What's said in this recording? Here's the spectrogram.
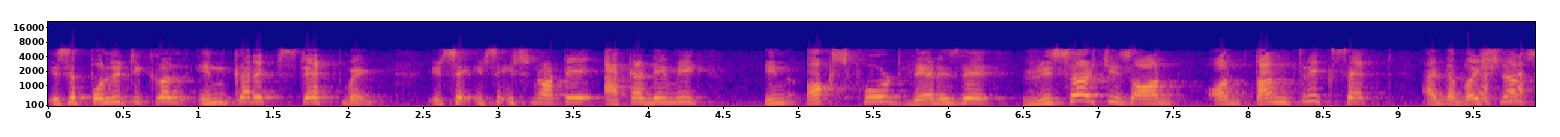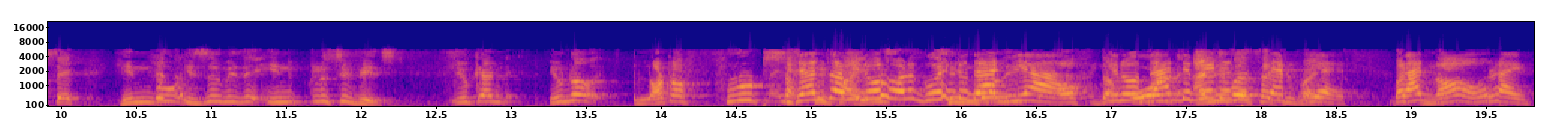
It's a political incorrect statement. It's a, it's it's not a academic. In Oxford, there is a research is on on tantric sect and the Vaishnav sect. Hinduism is an inclusivist. You can, you know, a lot of fruit Janta, sacrifice. we don't want to go into that. Yeah, you know that debate is a separate. Yes, But that, now, right,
